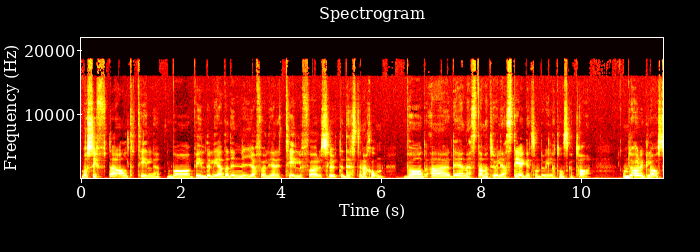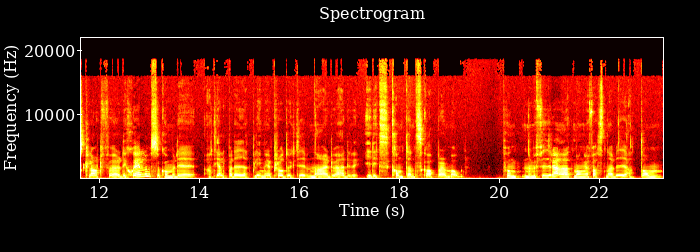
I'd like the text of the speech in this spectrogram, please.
Vad syftar allt till? Vad vill du leda din nya följare till för slutdestination? Vad är det nästa naturliga steget som du vill att de ska ta? Om du har det glasklart för dig själv så kommer det att hjälpa dig att bli mer produktiv när du är i ditt content skapar-mode. Punkt nummer fyra är att många fastnar vid att de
